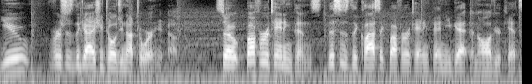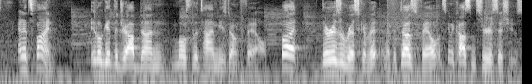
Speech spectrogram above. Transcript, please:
You versus the guy she told you not to worry about. So buffer retaining pins. This is the classic buffer retaining pin you get in all of your kits, and it's fine. It'll get the job done. Most of the time these don't fail. But there is a risk of it, and if it does fail, it's gonna cause some serious issues.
